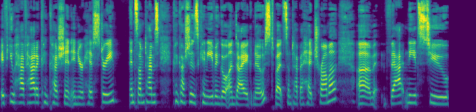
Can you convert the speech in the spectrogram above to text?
if you have had a concussion in your history and sometimes concussions can even go undiagnosed, but some type of head trauma, um, that needs to,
